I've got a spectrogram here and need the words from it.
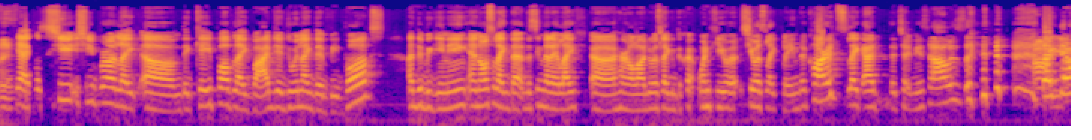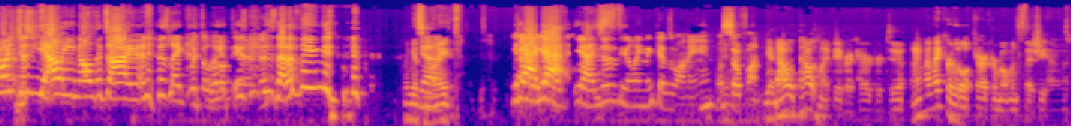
Yeah. Yeah, because she she brought like um the K-pop like vibe. They're doing like the beatbox. At the beginning, and also like the the scene that I like uh, her a lot was like the, when he wa- she was like playing the cards like at the Chinese house, like they yeah. was just yelling all the time, and it was like With the little is, is that a thing? I think it's Yeah. money. yeah, yeah, yeah. Just Just stealing the kids' money was Yeah. so fun. Yeah, that was, that was my favorite character too, and I, I like her little character moments that she has.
